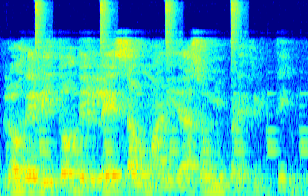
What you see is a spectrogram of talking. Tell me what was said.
los delitos de lesa humanidad son imprescriptibles?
